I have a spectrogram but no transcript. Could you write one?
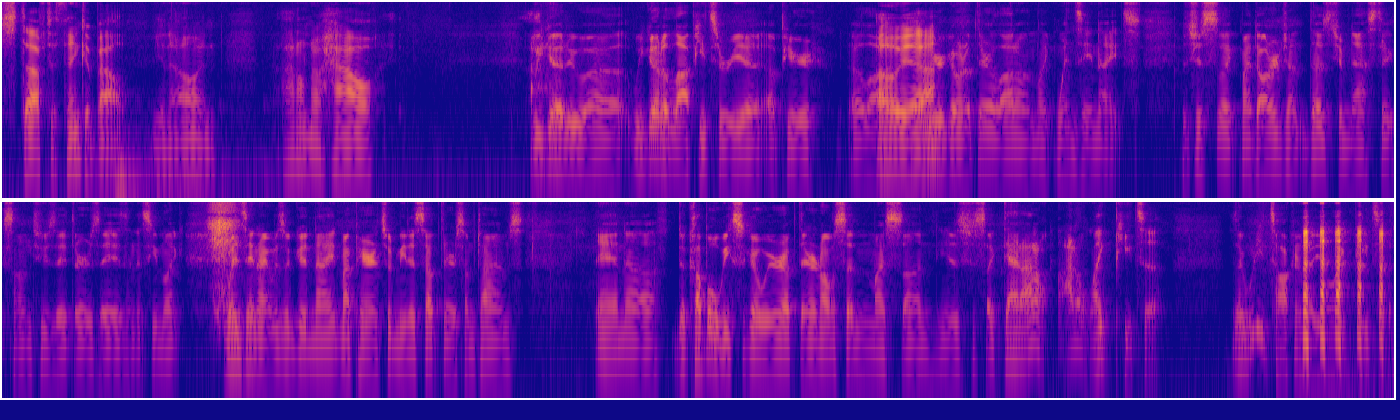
stuff to think about, you know, and I don't know how. we go to uh we go to la pizzeria up here a lot Oh, yeah? we were going up there a lot on like wednesday nights it's just like my daughter does gymnastics on tuesday thursdays and it seemed like wednesday night was a good night my parents would meet us up there sometimes and uh, a couple of weeks ago, we were up there, and all of a sudden, my son he was just like, "Dad, I don't, I don't like pizza." I was like, "What are you talking about? You don't like pizza?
